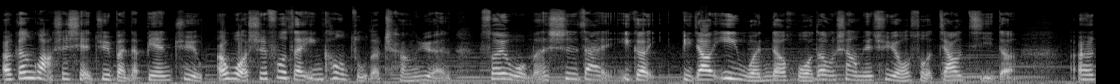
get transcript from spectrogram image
而根广是写剧本的编剧，而我是负责音控组的成员，所以我们是在一个比较艺文的活动上面去有所交集的。而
